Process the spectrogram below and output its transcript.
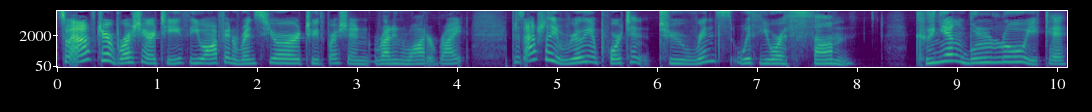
So, after brushing your teeth, you often rinse your toothbrush in running water, right? But it's actually really important to rinse with your thumb. 그냥 물로 이렇게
